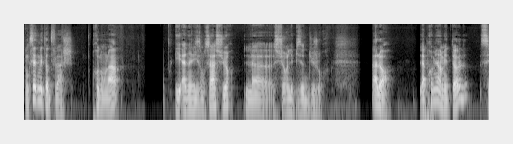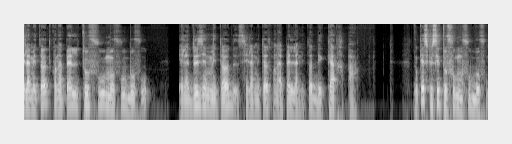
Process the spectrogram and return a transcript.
Donc cette méthode flash, prenons-la et analysons ça sur l'épisode du jour. Alors, la première méthode, c'est la méthode qu'on appelle tofu, mofu, bofu. Et la deuxième méthode, c'est la méthode qu'on appelle la méthode des 4 A. Donc qu'est-ce que c'est tofu, mofu, bofu?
